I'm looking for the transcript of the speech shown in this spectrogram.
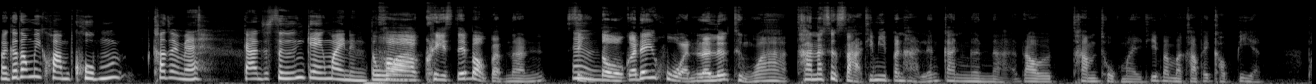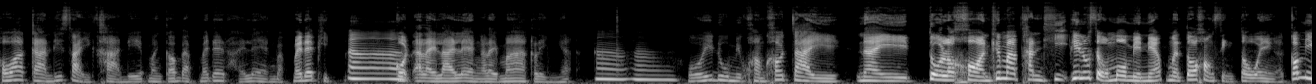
มันก็ต้องมีความคุ้มเข้าใจไหม การจะซื้อกางเกงใหม่หนึ่งตัว พอคริสได้บอกแบบนั้นอืมสิงโตก็ได้หวนระลึกถึงว่า ถ้านักศึกษาที่มีปัญหาเรื่องการเงินน่ะ เราทำถูกไหมที่มันบังคับให้เขาเปลี่ยน เพราะว่าการที่ใส่ขาเดฟมันก็แบบไม่ได้ร้ายแรงแบบไม่ได้ผิดอ่ากฎอะไรร้ายแรงอะไรมากอะไรอย่างเงี้ยอืมอืมโอ้ยดูมีความเข้าใจในตัวละครขึ้นมาทันที พี่รู้สึกว่าโมเมนต์เนี้ยเหมือนตัวของสิงโตเองอะก็มี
